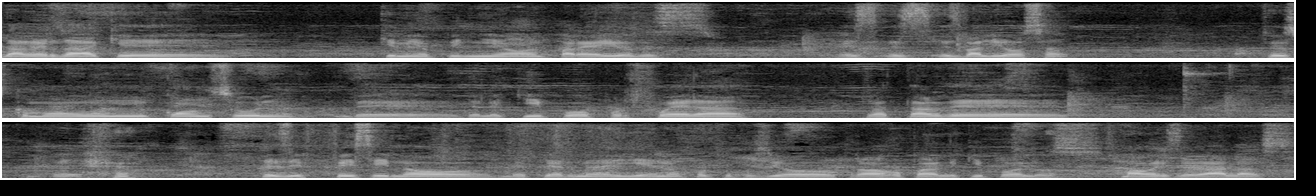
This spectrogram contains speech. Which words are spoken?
La verdad que, que mi opinión para ellos es, es, es, valiosa. Entonces, como un cónsul de, del equipo por fuera, tratar de... es difícil no meterme de lleno porque pues yo trabajo para el equipo de los Mavericks de Dallas.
